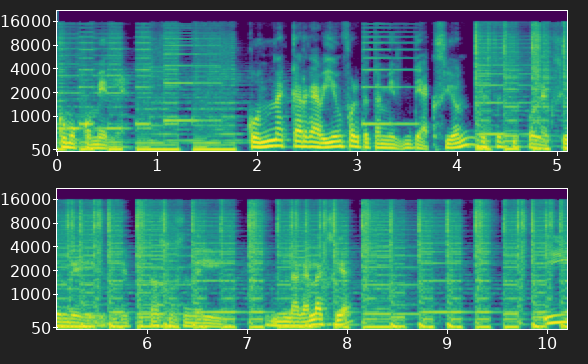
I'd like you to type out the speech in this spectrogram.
como comedia. Con una carga bien fuerte también de acción, de este tipo de acción de, putazos en, el, en la galaxia. Y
